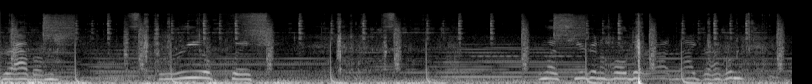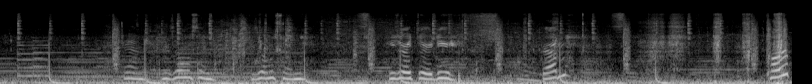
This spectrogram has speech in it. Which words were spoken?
grab him. Real quick. Unless you're gonna hold the rod and I grab him. And he's almost in. He's almost in. He's right there, dude. Grab him. Carp.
